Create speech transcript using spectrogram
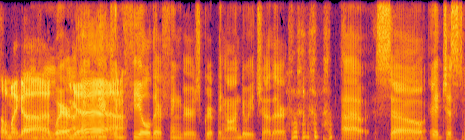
Oh my god. where yeah. I mean you can feel their fingers gripping onto each other. uh, so it just,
